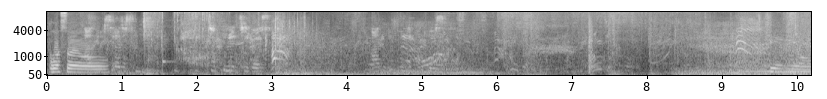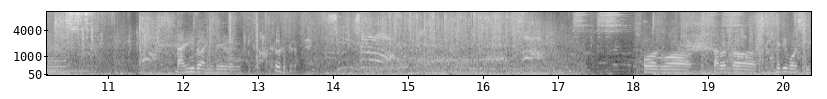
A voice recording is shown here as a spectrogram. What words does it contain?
죽었어요. 쓰러졌습니다. 적군을 제거했습니다. 아군이 공격받고 있습니다. 비행이요. 난리도 아니네요. 좋아 좋아. 잘한다. 캐리 머신.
